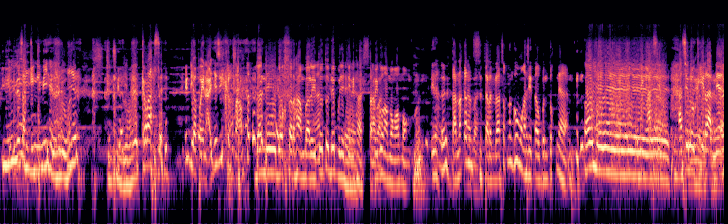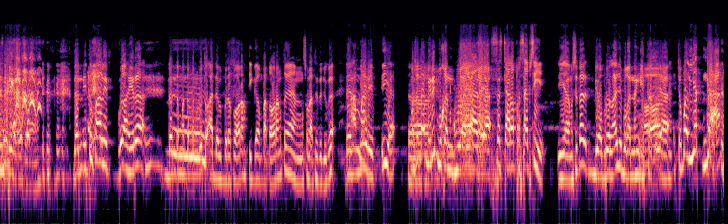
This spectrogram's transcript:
Itu saking ini Iya. keras. Ini diapain aja sih keras amat. Dan di dokter Hambal itu tuh dia punya ciri Iya. khas, tapi gue nggak mau ngomong. Iya. Karena kan Kenapa? secara jelas kan gue mau ngasih tahu bentuknya. kan. Oh iya iya iya iya iya. iya. Hasil, hasil ukiran ya. dan itu valid. Gue akhirnya dan teman-teman gue tuh ada beberapa orang, tiga empat orang tuh yang sunat itu juga Dan sama. mirip. Iya. Maksudnya Oh. mirip bukan gue yang Iya, kayak secara persepsi. Iya, maksudnya diobrol aja bukan yang kita. Oh. Ya. Coba lihat enggak?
